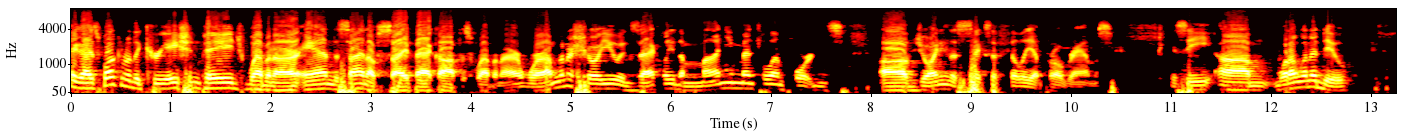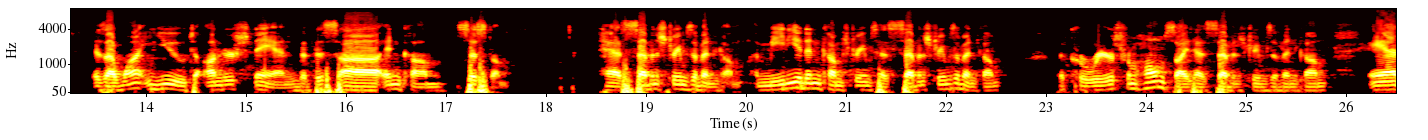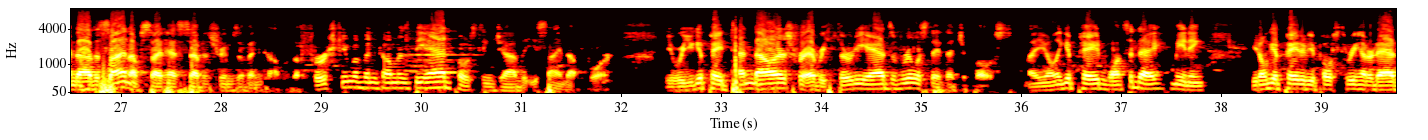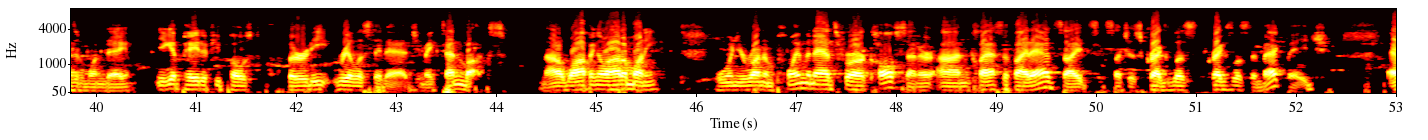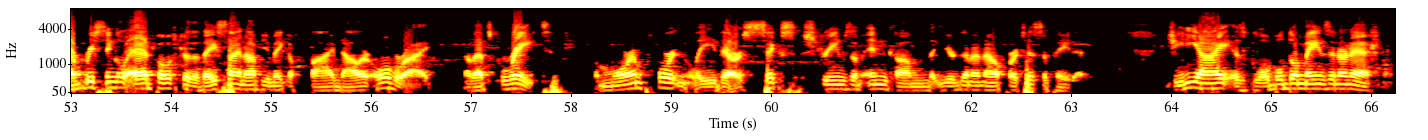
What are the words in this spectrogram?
Hey guys, welcome to the creation page webinar and the sign up site back office webinar where I'm going to show you exactly the monumental importance of joining the six affiliate programs. You see, um, what I'm going to do is I want you to understand that this uh, income system has seven streams of income. Immediate income streams has seven streams of income. The careers from home site has seven streams of income, and uh, the sign up site has seven streams of income. The first stream of income is the ad posting job that you signed up for, where you get paid $10 for every 30 ads of real estate that you post. Now you only get paid once a day, meaning you don't get paid if you post 300 ads in one day. You get paid if you post 30 real estate ads. You make 10 bucks. Not a whopping a lot of money. But when you run employment ads for our call center on classified ad sites such as Craigslist, Craigslist and Backpage, Every single ad poster that they sign up, you make a $5 override. Now that's great. But more importantly, there are six streams of income that you're going to now participate in. GDI is Global Domains International.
